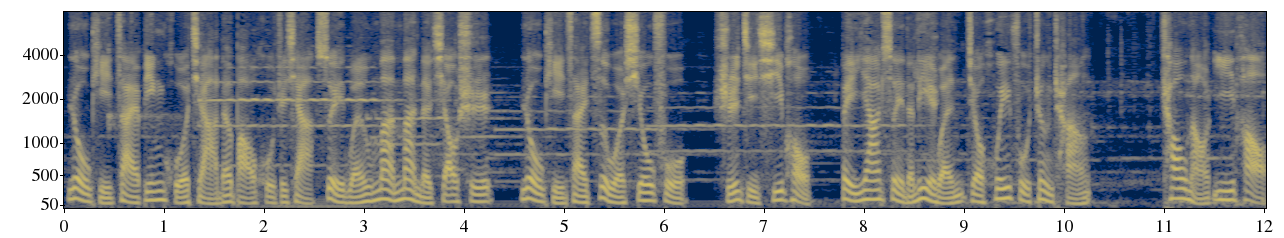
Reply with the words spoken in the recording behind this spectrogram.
肉体在冰火甲的保护之下，碎纹慢慢的消失，肉体在自我修复。十几息后，被压碎的裂纹就恢复正常。超脑一号，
